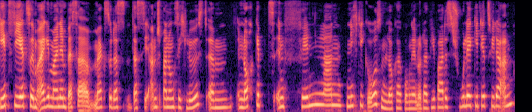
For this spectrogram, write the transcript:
geht es dir jetzt so im Allgemeinen besser? Merkst du, dass, dass die Anspannung sich löst? Ähm, noch gibt es in Finnland nicht die großen Lockerungen oder wie war das? Schule geht jetzt wieder an?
